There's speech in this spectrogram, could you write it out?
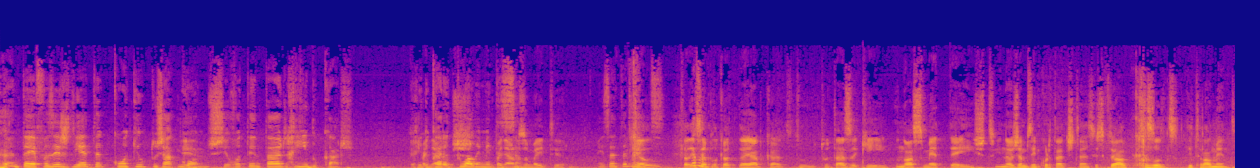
Portanto, é fazeres dieta com aquilo que tu já Yeah. comes. Eu vou tentar reeducar. Reeducar a tua alimentação. Apanharmos o meio termo. Exatamente. Aquele, aquele exemplo que eu te dei há bocado. Tu, tu estás aqui, o nosso método é isto. E nós vamos encurtar distâncias que é algo que resulte, literalmente.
